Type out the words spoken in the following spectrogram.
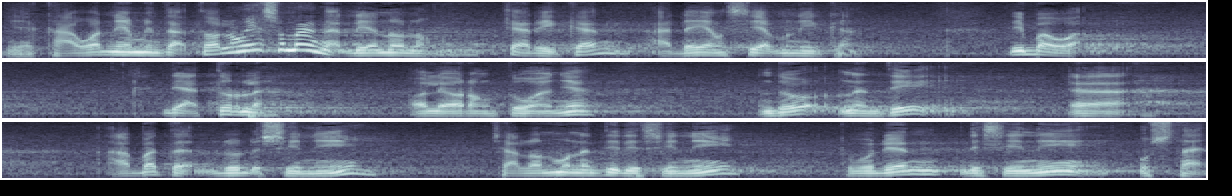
Ya, kawan yang minta tolong ya semangat dia nolong. Carikan ada yang siap menikah. Dibawa. Diaturlah oleh orang tuanya untuk nanti eh, abah duduk sini calonmu nanti di sini kemudian di sini ustaz.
